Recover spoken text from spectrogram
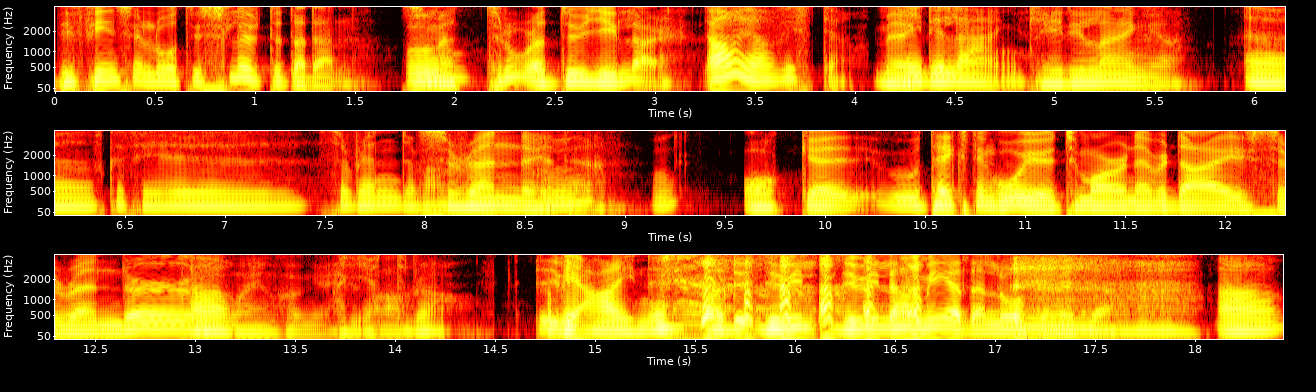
Det finns ju en låt i slutet av den som Mm. jag tror att du gillar. Ja, ja, visst ja. Med- Katie Lang. Katie Lang, ja. Uh, ska se, uh, Surrender va? Surrender heter Mm. den. Mm. Och, eh, och texten går ju Tomorrow Never Dies, Surrender. Ja. Vad hon sjunger. ja, jättebra. Ja. Jag blir arg nu. Ja, du, du, vill, du ville ha med den låten vet jag. Ja.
